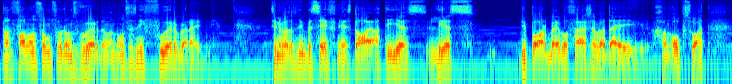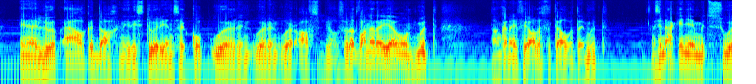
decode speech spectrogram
dan val ons soms oor ons woorde want ons is nie voorbereid nie. sien wat ons nie besef nie is daai ateës lees die paar Bybelverse wat hy gaan opswat en hy loop elke dag in hierdie storie in sy kop oor en oor en oor afspeel sodat wanneer hy jou ontmoet dan kan hy vir jou alles vertel wat hy moet. As en ek en jy moet so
